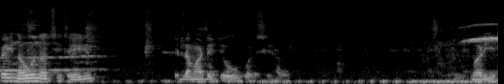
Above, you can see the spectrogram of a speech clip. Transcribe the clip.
કંઈ નવું નથી થઈ રહ્યું, એટલા માટે જોવું પડશે હવે. મળીએ.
